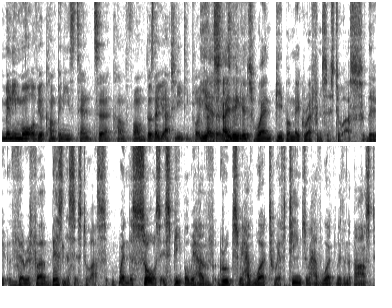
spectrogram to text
many more of your companies tend to come from? Those that you actually deploy? Yes, I think it's when people make references to us. They they refer businesses to us. When the source is people we have groups we have worked with, teams we have worked with in the past,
